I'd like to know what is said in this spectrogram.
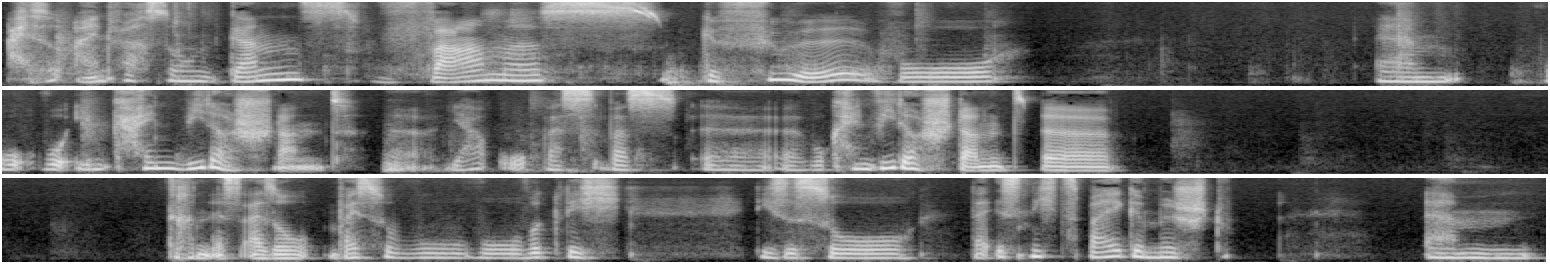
Also einfach so ein ganz warmes Gefühl, wo, ähm, wo, wo eben kein Widerstand, äh, ja, oh, was, was, äh, wo kein Widerstand äh, drin ist. Also, weißt du, wo, wo wirklich dieses so, da ist nichts beigemischt, ähm,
